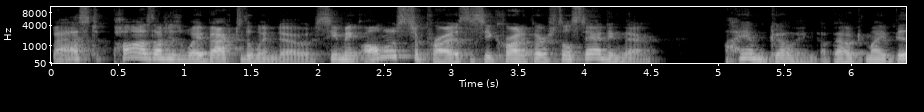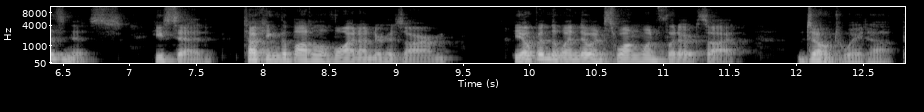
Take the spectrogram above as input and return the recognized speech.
Bast paused on his way back to the window, seeming almost surprised to see Chronicler still standing there. I am going about my business, he said, tucking the bottle of wine under his arm. He opened the window and swung one foot outside. Don't wait up.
